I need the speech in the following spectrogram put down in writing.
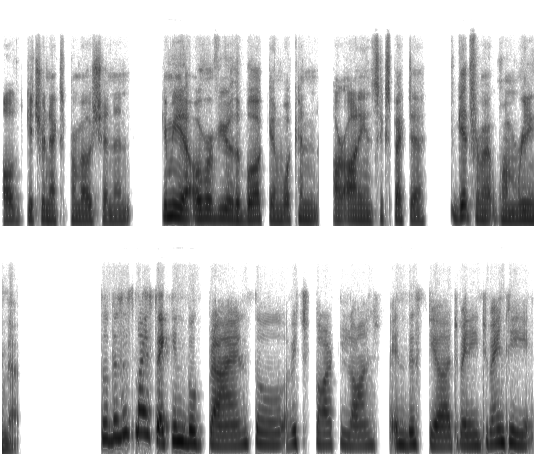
called get your next promotion and give me an overview of the book and what can our audience expect to get from it from reading that so this is my second book, Brian, so which got launched in this year, 2020.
